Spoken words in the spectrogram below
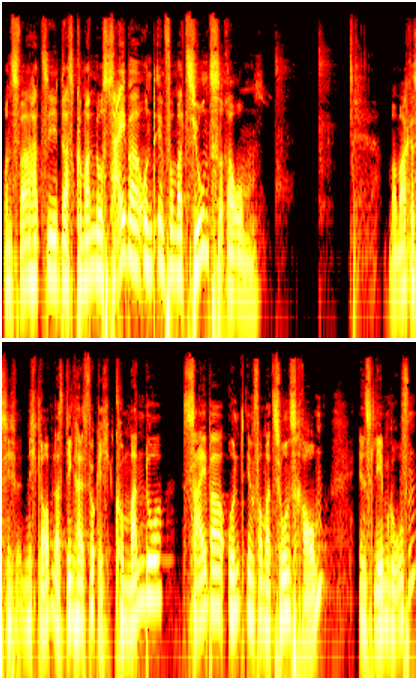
und zwar hat sie das Kommando Cyber- und Informationsraum. Man mag es nicht, nicht glauben, das Ding heißt wirklich Kommando Cyber- und Informationsraum ins Leben gerufen.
